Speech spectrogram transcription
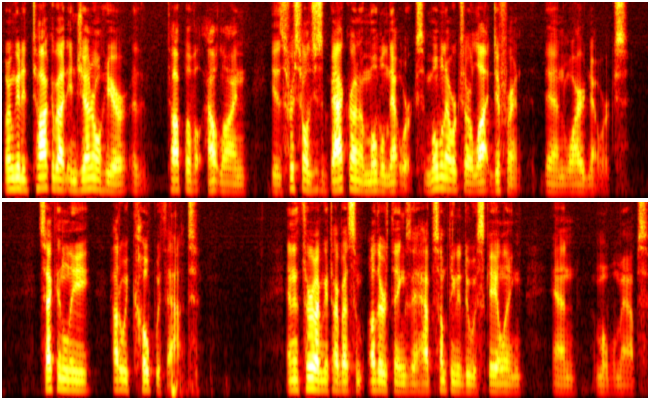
what I'm going to talk about in general here, uh, top level outline, is first of all just background on mobile networks. mobile networks are a lot different than wired networks. Secondly, how do we cope with that? And then third, I'm going to talk about some other things that have something to do with scaling and mobile maps.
